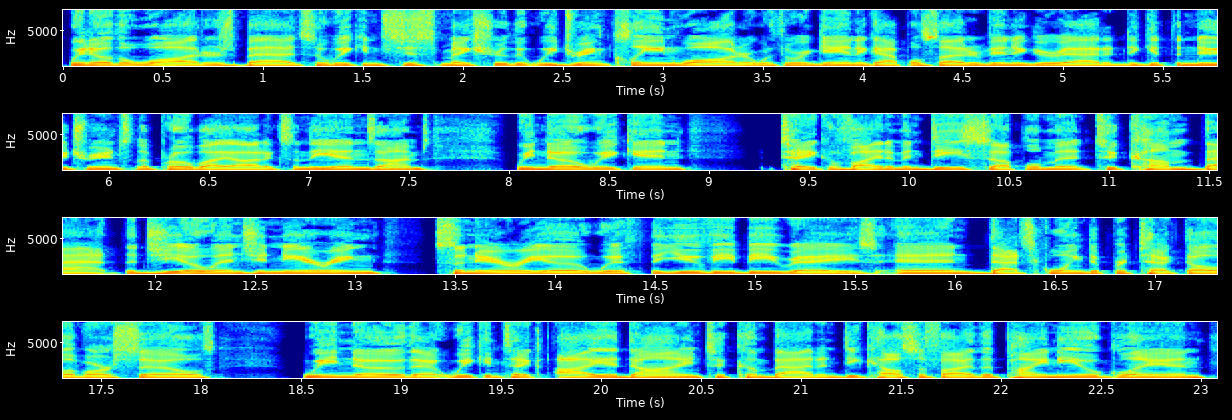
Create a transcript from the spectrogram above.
We know the water's bad, so we can just make sure that we drink clean water with organic apple cider vinegar added to get the nutrients and the probiotics and the enzymes. We know we can take a vitamin D supplement to combat the geoengineering scenario with the UVB rays, and that's going to protect all of our cells. We know that we can take iodine to combat and decalcify the pineal gland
